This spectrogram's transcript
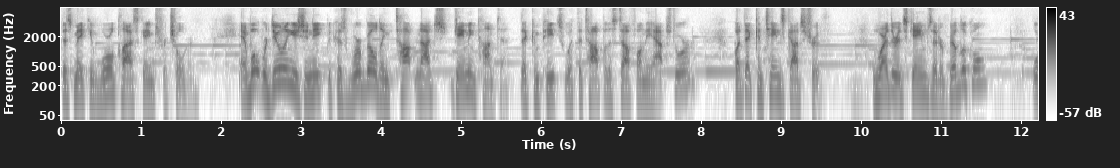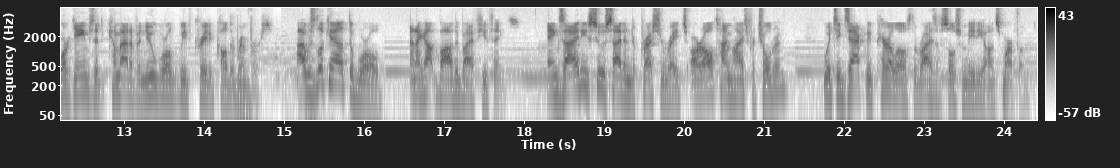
that's making world class games for children. And what we're doing is unique because we're building top notch gaming content that competes with the top of the stuff on the App Store, but that contains God's truth. Whether it's games that are biblical or games that come out of a new world we've created called the Rimverse. I was looking out at the world and I got bothered by a few things. Anxiety, suicide, and depression rates are all time highs for children, which exactly parallels the rise of social media on smartphones.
